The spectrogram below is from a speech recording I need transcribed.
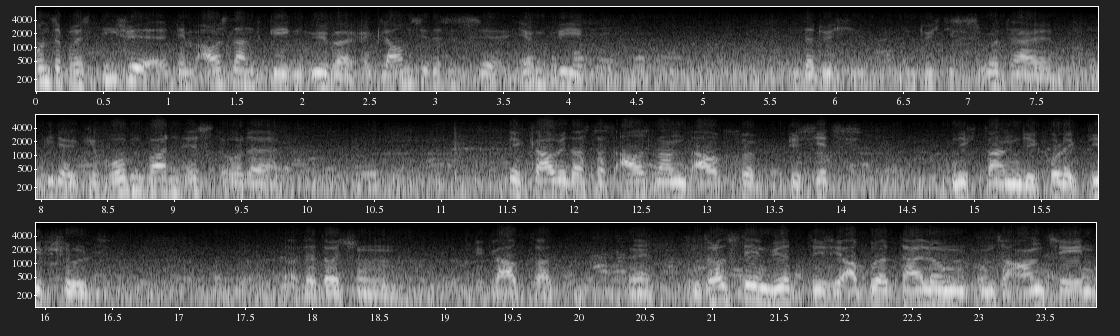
unser Prestige äh, dem Ausland gegenüber, äh, glauben Sie, dass es irgendwie dadurch durch dieses Urteil wieder gehoben worden ist oder Ich glaube, dass das Ausland auch bis jetzt nicht an die Kollektivschuld der Deutschen geglaubt hat. ne? Und trotzdem wird diese Aburteilung unser Ansehen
